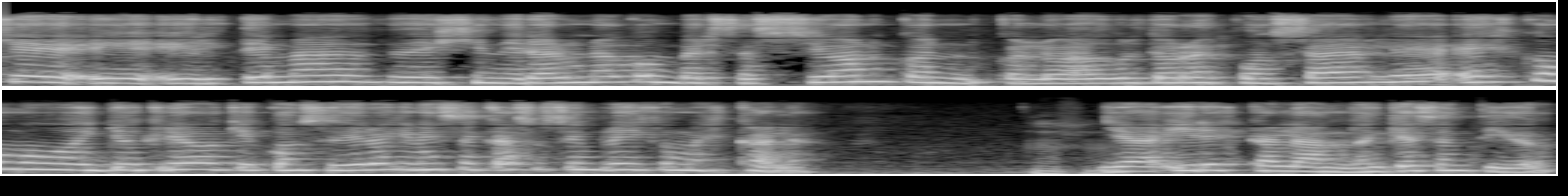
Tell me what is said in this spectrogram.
que eh, el tema de generar una conversación con, con, los adultos responsables es como, yo creo que considero que en ese caso siempre hay como escala ya ir escalando. ¿En qué sentido?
